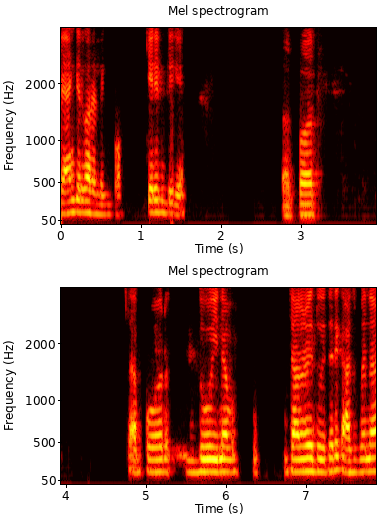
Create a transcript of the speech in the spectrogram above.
ব্যাংকের ঘরে লিখব ক্রেডিট দিকে তারপর? তারপর দুই না জানুয়ারি দুই তারিখ আসবে না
